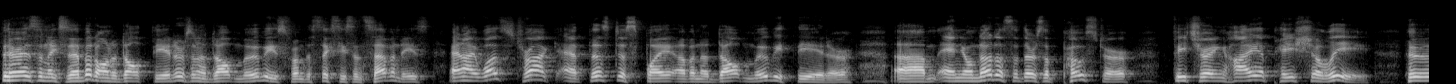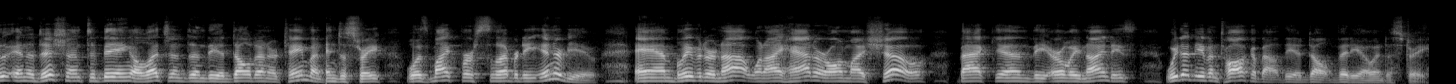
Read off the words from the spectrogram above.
There is an exhibit on adult theaters and adult movies from the 60s and 70s, and I was struck at this display of an adult movie theater, um, and you'll notice that there's a poster featuring Hyapatia Lee, who, in addition to being a legend in the adult entertainment industry, was my first celebrity interview. And believe it or not, when I had her on my show back in the early 90s, we didn't even talk about the adult video industry.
